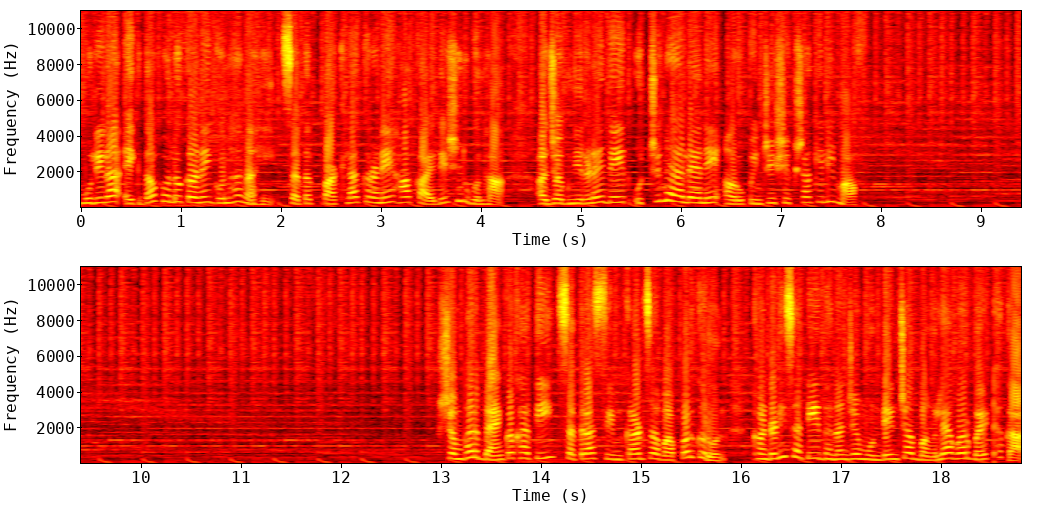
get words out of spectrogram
मुलीला एकदा फॉलो करणे गुन्हा नाही. सतत पाठलाग करणे हा कायदेशीर गुन्हा. अजब निर्णय देत उच्च न्यायालयाने आरोपींची शिक्षा केली माफ. शंभर बँक खाती सतरा सिम कार्डचा वापर करून खंडणीसाठी धनंजय मुंडेंच्या बंगल्यावर बैठका.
